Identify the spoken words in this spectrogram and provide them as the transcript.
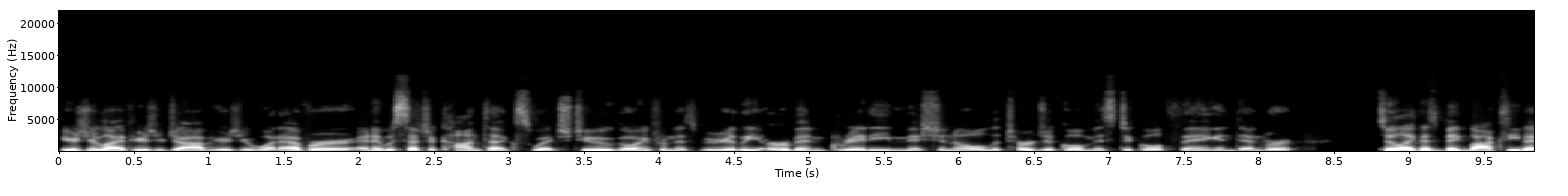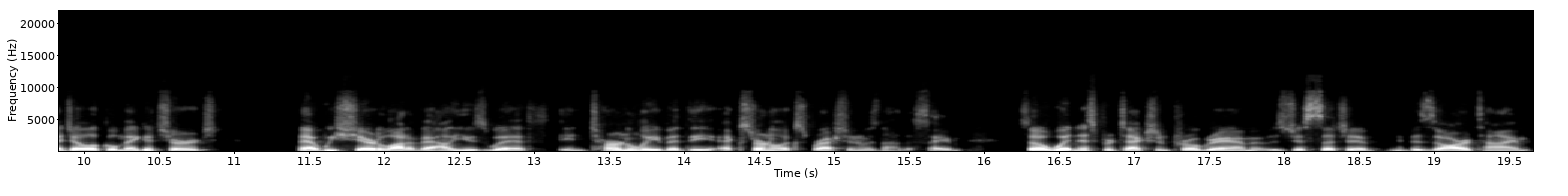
Here's your life, here's your job, here's your whatever. And it was such a context switch too, going from this really urban, gritty, missional, liturgical, mystical thing in Denver to like this big box evangelical megachurch that we shared a lot of values with internally, but the external expression was not the same. So witness protection program, it was just such a bizarre time.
